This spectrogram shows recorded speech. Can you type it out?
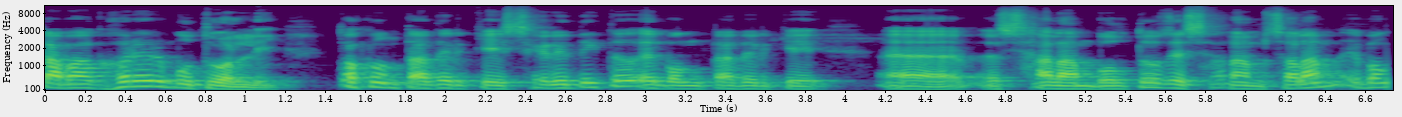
কাবাঘরের মুতোয়াল্লি তখন তাদেরকে ছেড়ে দিত এবং তাদেরকে সালাম বলতো যে সালাম সালাম এবং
